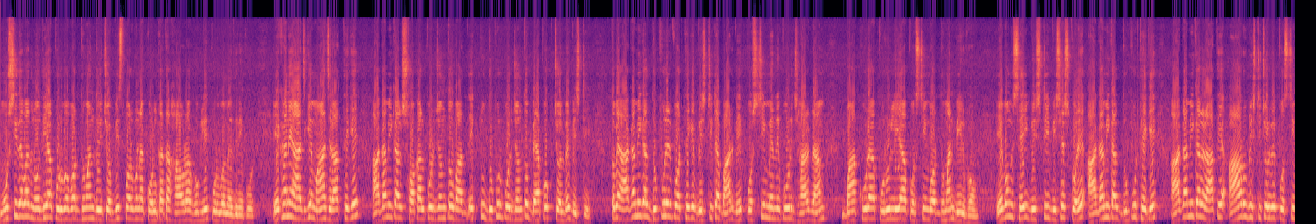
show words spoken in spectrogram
মুর্শিদাবাদ, নদিয়া, পূর্ব বর্ধমান দুই চব্বিশ পরগনা, কলকাতা, হাওড়া, হুগলি, পূর্ব মেদিনীপুর। এখানে আজকে মাঝ রাত থেকে আগামীকাল সকাল পর্যন্ত বা একটু দুপুর পর্যন্ত ব্যাপক চলবে বৃষ্টি। তবে আগামীকাল দুপুরের পর থেকে বৃষ্টিটা বাড়বে পশ্চিম মেদিনীপুর, ঝাড়গ্রাম, বাঁকুড়া, পুরুলিয়া, পশ্চিম বর্ধমান, বীরভূম। এবং সেই বৃষ্টি বিশেষ করে আগামীকাল দুপুর থেকে আগামীকাল রাতে আরও বৃষ্টি চলবে পশ্চিম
